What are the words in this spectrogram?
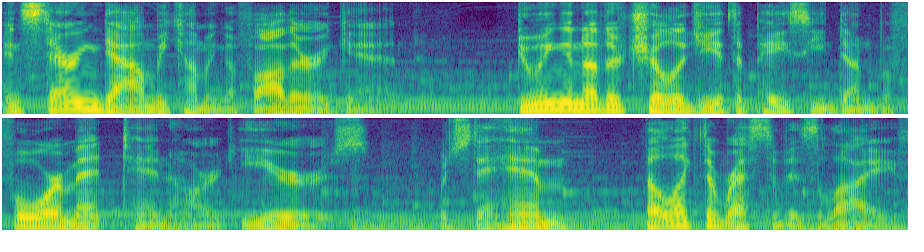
and staring down becoming a father again. Doing another trilogy at the pace he'd done before meant 10 hard years, which to him felt like the rest of his life.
